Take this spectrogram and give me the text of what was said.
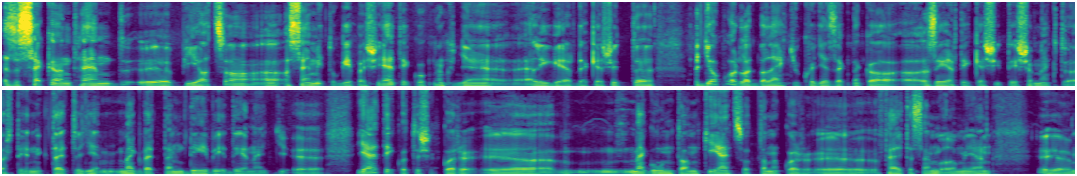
Ez a second hand piaca a számítógépes játékoknak ugye elég érdekes. Itt a gyakorlatban látjuk, hogy ezeknek a, az értékesítése megtörténik. Tehát ugye megvettem DVD-n egy ö, játékot, és akkor ö, meguntam, kijátszottam, akkor ö, felteszem valamilyen ö,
